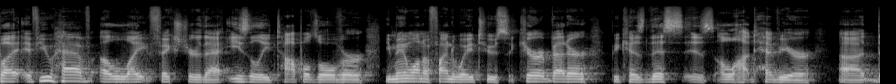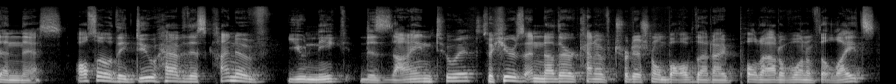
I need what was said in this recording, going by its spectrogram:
But if you have a light fixture that easily topples over, you may want to find a way to secure it better because this is a lot heavier uh, than this. Also, they do have this kind of unique design to it. So here's another kind of traditional bulb that I pulled out of one of the lights.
